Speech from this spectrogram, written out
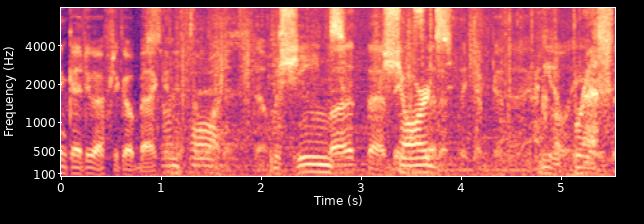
Think I do have to go back and Sunfall, one machines, but that being shards. Said, I think I'm gonna I need a call it here. breath. Thank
